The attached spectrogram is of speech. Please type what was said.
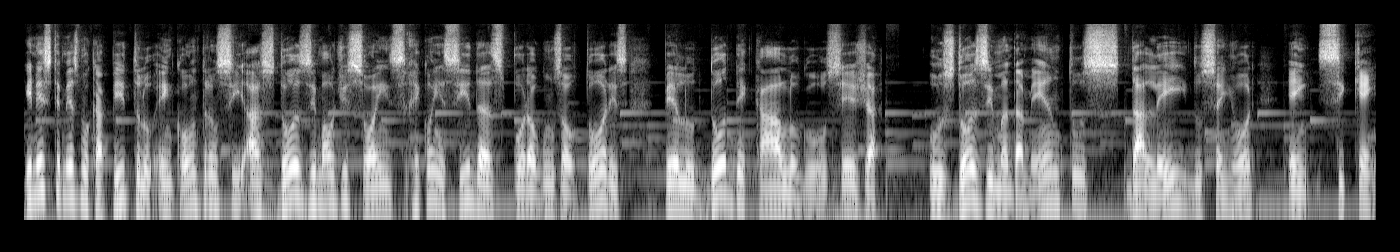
E neste mesmo capítulo encontram-se as doze maldições reconhecidas por alguns autores pelo Dodecálogo, ou seja, os doze mandamentos da lei do Senhor em Siquém.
